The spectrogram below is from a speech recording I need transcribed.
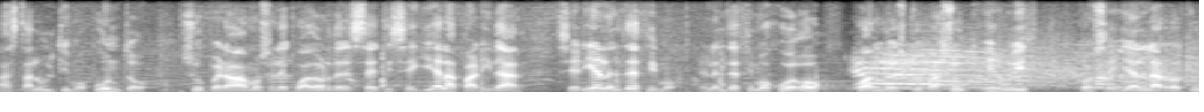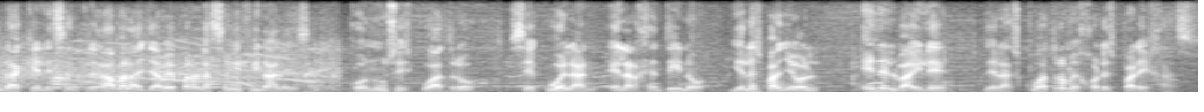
hasta el último punto. Superábamos el ecuador del set y seguía la paridad. Sería en el décimo, en el décimo juego, cuando Stupasuk y Ruiz conseguían la rotura que les entregaba la llave para las semifinales. Con un 6-4 se cuelan el argentino y el español en el baile de las cuatro mejores parejas.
